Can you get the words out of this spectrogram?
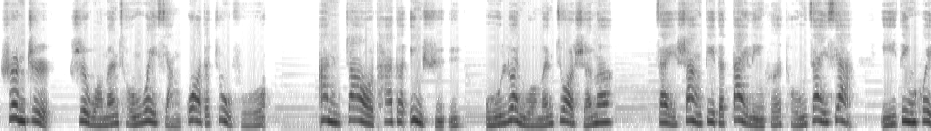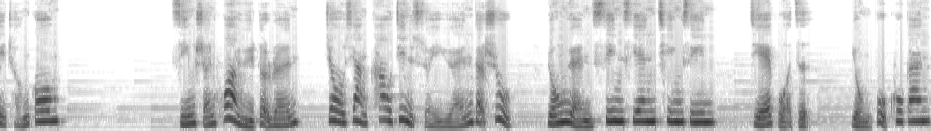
甚至是我们从未想过的祝福。按照他的应许，无论我们做什么，在上帝的带领和同在下。一定会成功。行神话语的人，就像靠近水源的树，永远新鲜清新，结果子永不枯干。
